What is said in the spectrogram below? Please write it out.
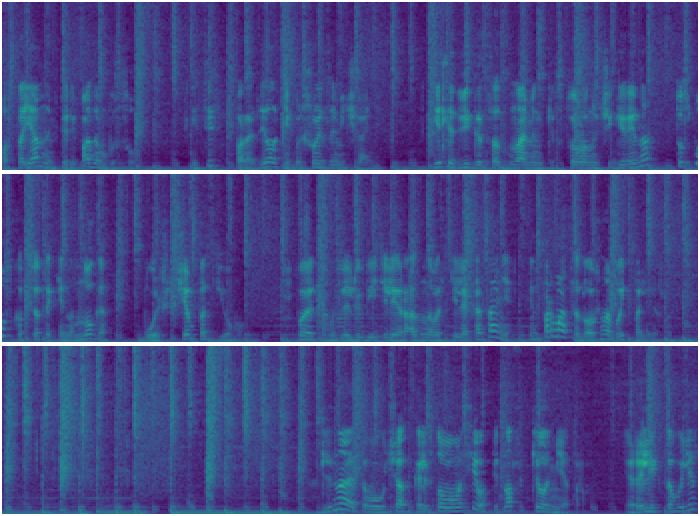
постоянным перепадом высот. И здесь пора сделать небольшое замечание. Если двигаться от Знаменки в сторону Чигирина, то спусков все-таки намного больше, чем подъемов. Поэтому для любителей разного стиля катания информация должна быть полезной. Длина этого участка лесного массива 15 километров. Реликтовый лес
